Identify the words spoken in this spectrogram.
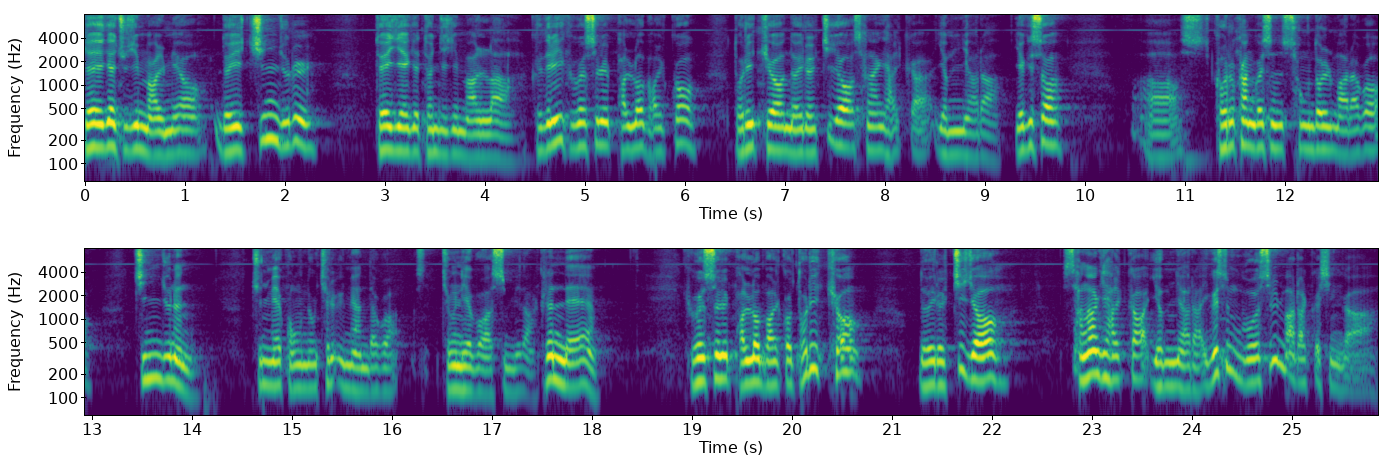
개에게 주지 말며 너희 진주를 돼지에게 던지지 말라. 그들이 그것을 발로 밟고 돌이켜 너희를 찢어 상하게 할까 염려하라. 여기서 어, 거룩한 것은 성도를 말하고 진주는 주님의 공동체를 의미한다고 정리해 보았습니다. 그런데 그것을 발로 밟고 돌이켜 너희를 찢어 상하게 할까 염려하라. 이것은 무엇을 말할 것인가?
